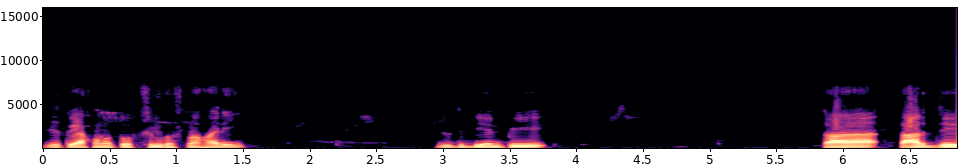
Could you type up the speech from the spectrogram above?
যেহেতু এখনও তফসিল ঘোষণা হয়নি যদি বিএনপি তা, তার যে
